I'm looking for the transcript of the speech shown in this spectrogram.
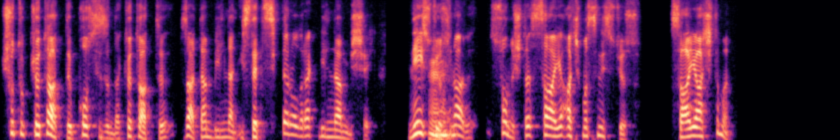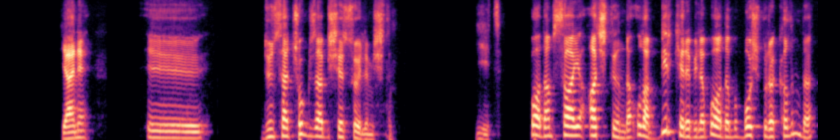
Şutu kötü attı, postseason'da kötü attı. Zaten bilinen, istatistikler olarak bilinen bir şey. Ne istiyorsun abi? Sonuçta sahayı açmasını istiyorsun. Sahayı açtı mı? Yani eee, dün sen çok güzel bir şey söylemiştin. Yiğit. Bu adam sahayı açtığında ulan bir kere bile bu adamı boş bırakalım da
